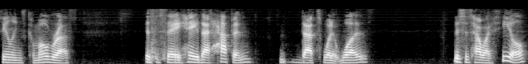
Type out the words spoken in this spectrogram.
feelings come over us is to say, hey, that happened. That's what it was. This is how I feel.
